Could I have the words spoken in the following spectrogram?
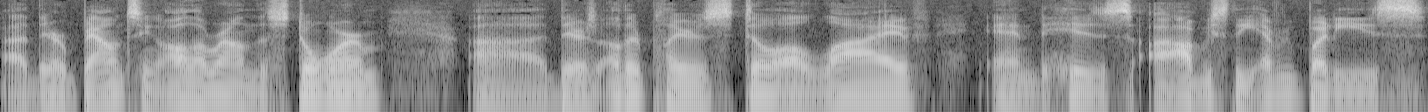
uh, they're bouncing all around the storm. Uh, there's other players still alive, and his obviously everybody's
